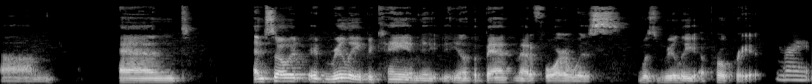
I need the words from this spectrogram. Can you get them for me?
Um, and and so it, it really became you know the band metaphor was was really appropriate. Right.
